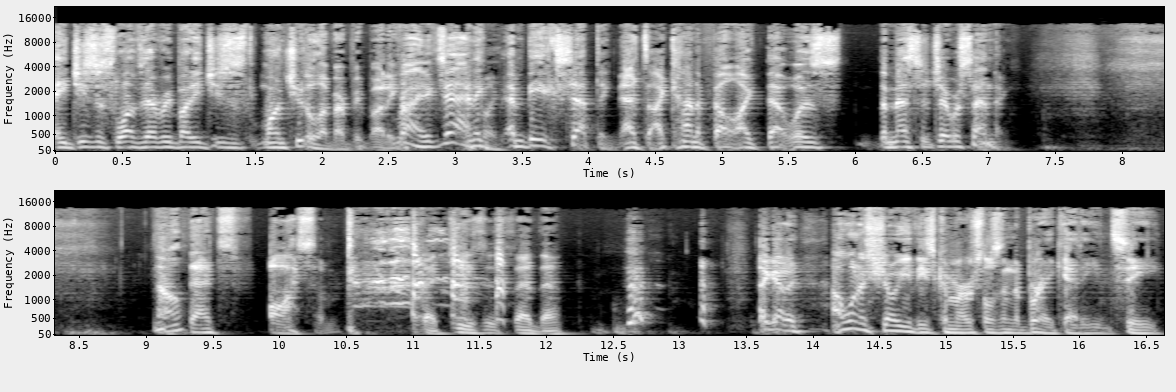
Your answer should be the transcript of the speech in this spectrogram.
hey, Jesus loves everybody. Jesus wants you to love everybody. Right, exactly. And, and be accepting. That's. I kind of felt like that was the message they were sending. No, That's awesome that Jesus said that. I gotta, I want to show you these commercials in the break, Eddie, and see.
